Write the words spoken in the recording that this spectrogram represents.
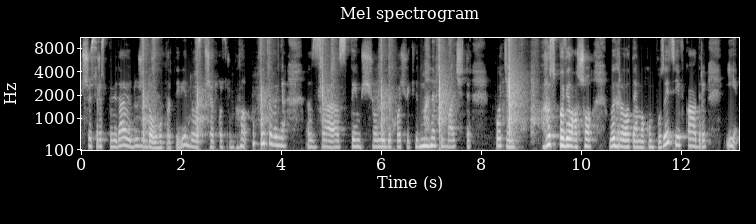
щось розповідаю дуже довго про те відео. Спочатку зробила опитування з, з тим, що люди хочуть від мене побачити. Потім розповіла, що виграла тему композиції в кадрі. І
